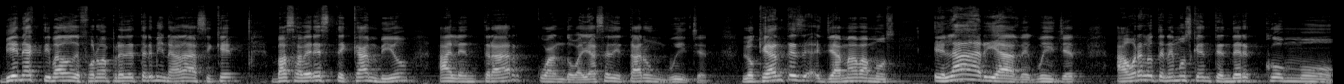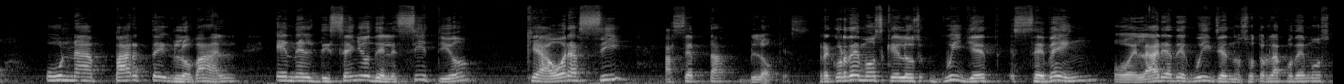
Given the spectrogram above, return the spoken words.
Viene activado de forma predeterminada, así que vas a ver este cambio al entrar cuando vayas a editar un widget. Lo que antes llamábamos el área de widget, ahora lo tenemos que entender como una parte global en el diseño del sitio que ahora sí acepta bloques. Recordemos que los widgets se ven o el área de widget nosotros la podemos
